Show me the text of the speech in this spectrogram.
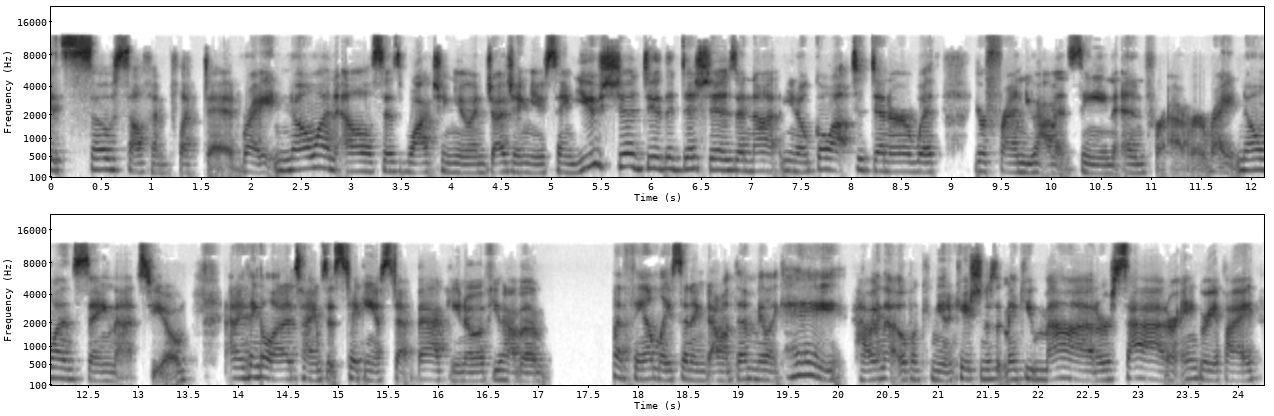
it's so self inflicted, right? No one else is watching you and judging you, saying you should do the dishes and not, you know, go out to dinner with your friend you haven't seen in forever, right? No one's saying that to you. And I think a lot of times it's taking a step back. You know, if you have a a family sitting down with them be like, hey, having that open communication, does it make you mad or sad or angry if I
